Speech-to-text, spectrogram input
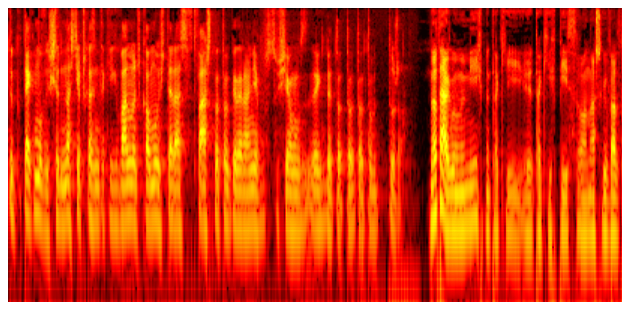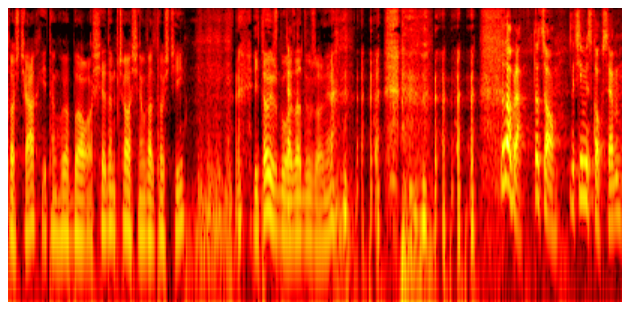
tak jak mówisz, 17 przekazań takich walnąć komuś teraz w twarz, no to generalnie po prostu się jakby to, to, to, to dużo. No tak, bo my mieliśmy taki, taki wpis o naszych wartościach i tam chyba było 7 czy 8 wartości i to już było tak. za dużo, nie? No dobra, to co? Lecimy z koksem.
